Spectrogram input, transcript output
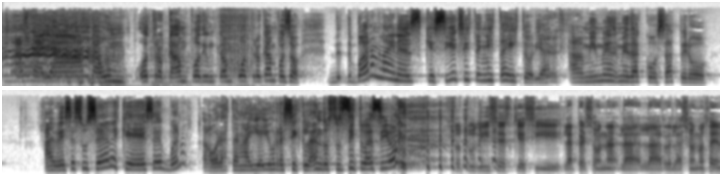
Hasta allá, hasta un otro campo, de un campo a otro campo. So, the, the bottom line es que sí existen estas historias. Yes. A mí me, me da cosa, pero a veces sucede que ese, bueno, ahora están ahí ellos reciclando su situación. So, tú dices que si la persona, la, la relación no se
